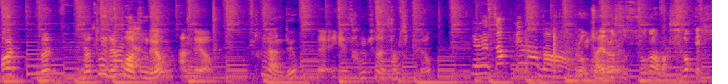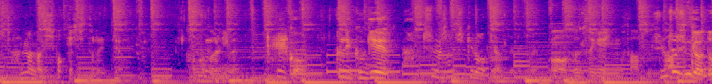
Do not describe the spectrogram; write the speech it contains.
아몇몇톤 될것 같은데요? 안 돼요. 톤이 안 돼요? 네, 이게 3kg에서 30kg. 되게 작긴 하다. 그리고 바이러스 수가 막 10억 개씩 한 명당 10억 개씩 들어있대요. 한번 걸리면. 그러니까. 근데 그게 합치면 30킬로밖에 안 되는 거예요. 어, 전 세계 인구 다 합쳐. 진짜 신기하다.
